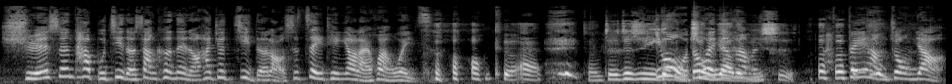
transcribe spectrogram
学生他不记得上课内容，他就记得老师这一天要来换位置，好可爱。反正这是一个很重要的仪式。非常重要。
